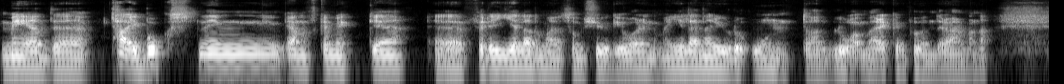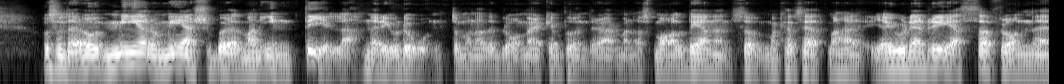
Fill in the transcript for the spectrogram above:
med eh, thaiboxning ganska mycket. Eh, för det gillade man som 20-åring. Man gillade när det gjorde ont och hade blåmärken på underarmarna. Och, sådär. och mer och mer så började man inte gilla när det gjorde ont och man hade blåmärken på underarmarna och smalbenen. Så man kan säga att man, jag gjorde en resa från eh,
